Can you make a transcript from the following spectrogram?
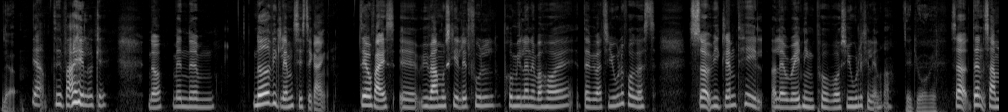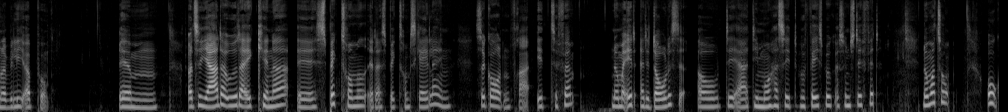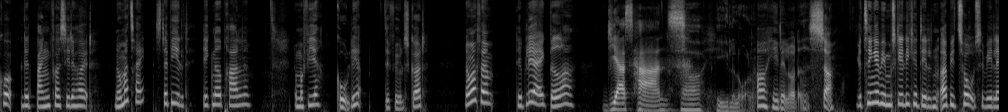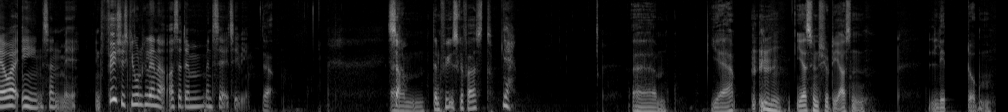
Ja. Ja. Det er bare helt okay. Nå, men øhm, noget vi glemte sidste gang, det er jo faktisk, øh, vi var måske lidt fulde, promillerne var høje, da vi var til julefrokost, så vi glemte helt at lave rating på vores julekalendere. Det gjorde vi. Så den samler vi lige op på. Øhm, og til jer derude, der ikke kender øh, spektrummet eller spektrumskalaen, så går den fra 1 til 5. Nummer 1 er det dårligste, og det er, at din mor har set det på Facebook og synes, det er fedt. Nummer 2, OK, lidt bange for at sige det højt. Nummer 3, stabilt, ikke noget prallende. Nummer 4, god lir, det føles godt. Nummer 5, det bliver ikke bedre, Jas Hans. Og hele lorten. og hele lortet. Så jeg tænker, at vi måske lige kan dele den op i to, så vi laver en sådan med en fysisk julekalender, og så dem, man ser i tv. Ja. Så, Øhm, den fysiske først. Ja. Øhm, ja, jeg synes jo, det er sådan lidt dum.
